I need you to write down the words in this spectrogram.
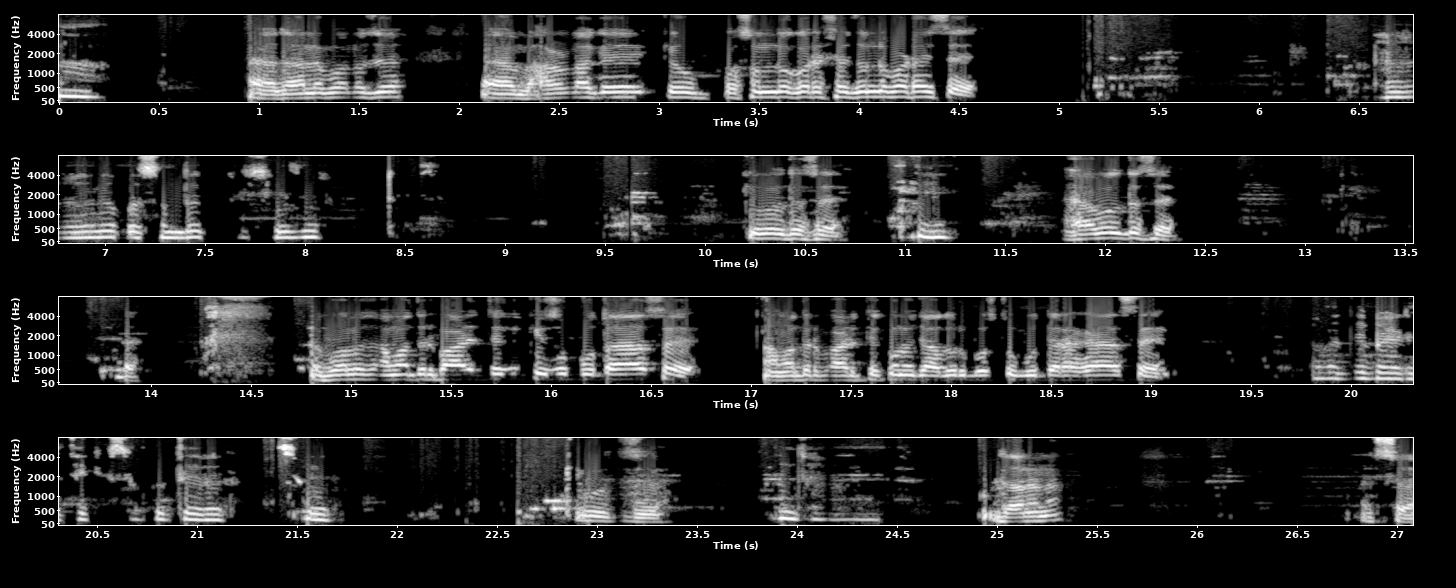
না। হ্যাঁ তাহলে বলো যে ভালো লাগে কেউ পছন্দ করে সেজন্য পাঠাইছে? ভালো লাগে পছন্দ করি সেজন্য কি বলতেছে? হ্যাঁ। বলতেছে। তো বলো আমাদের বাড়ি থেকে কিছু পোতা আছে? আমাদের বাড়িতে কোনো জাদুর বস্তু পুঁতে রাখা আছে? আমাদের বাড়িতে কিছু পুঁতে রাখছে। কি বলতেছে? জানে না। আচ্ছা।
